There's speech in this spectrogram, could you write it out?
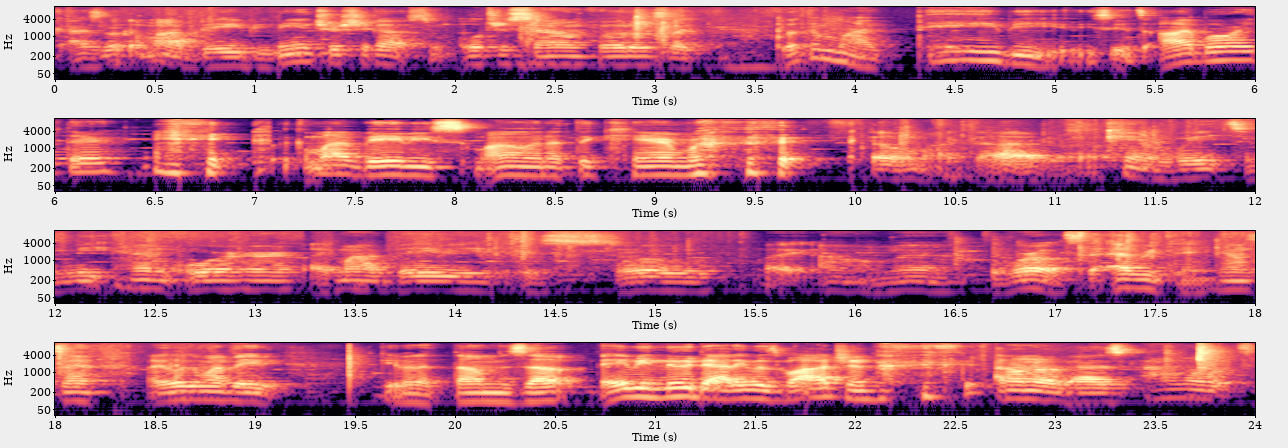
guys, look at my baby. Me and Tricia got some ultrasound photos. Like, look at my baby. You see its eyeball right there? look at my baby smiling at the camera. oh my God, bro. I can't wait to meet him or her. Like, my baby is so like, oh man, the world, it's the everything, you know what I'm saying? Like, look at my baby, giving a thumbs up. Baby knew daddy was watching. I don't know, guys. I don't know what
